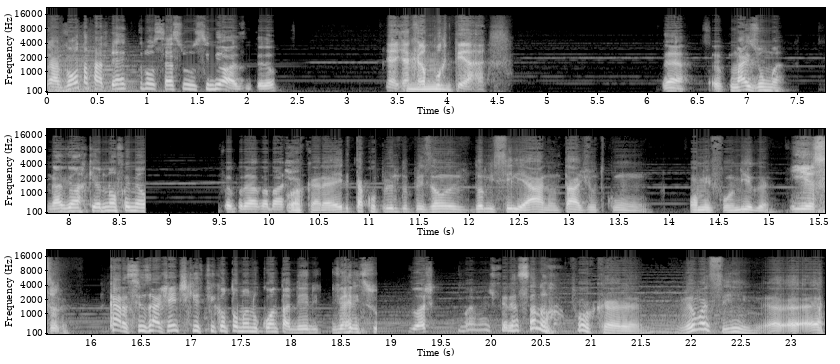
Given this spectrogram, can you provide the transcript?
a, a volta para a Terra que trouxesse o simbiose, entendeu? É, já caiu hum. por terra. É, mais uma. O Gavião Arqueiro não foi meu. Foi por água abaixo. Pô, cara, ele tá cumprindo prisão domiciliar, não tá? Junto com Homem-Formiga? Isso. Cara, se os agentes que ficam tomando conta dele tiverem su... eu acho que não vai mais diferença, não. Pô, cara, mesmo assim, é, é, é,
